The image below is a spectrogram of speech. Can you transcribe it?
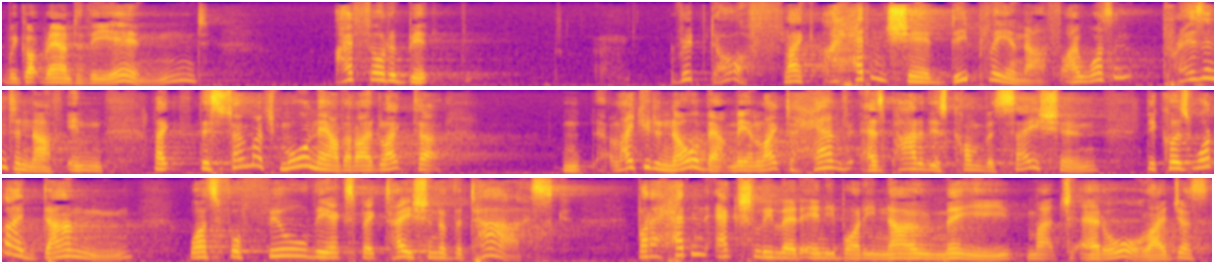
we got round to the end, I felt a bit ripped off. Like I hadn't shared deeply enough. I wasn't present enough in, like, there's so much more now that I'd like to, like you to know about me and like to have as part of this conversation because what I'd done was fulfill the expectation of the task. But I hadn't actually let anybody know me much at all. I just,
